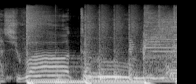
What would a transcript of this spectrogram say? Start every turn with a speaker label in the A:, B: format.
A: 味わったのに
